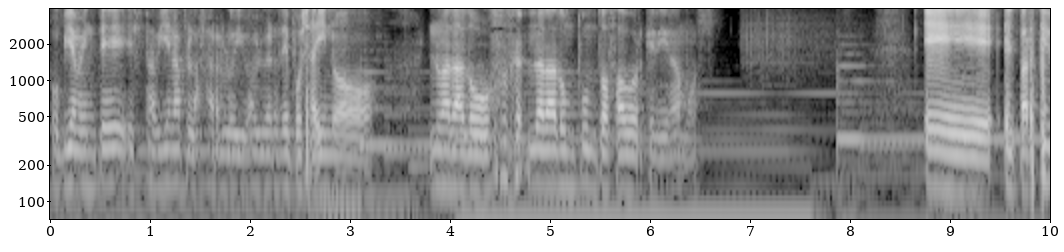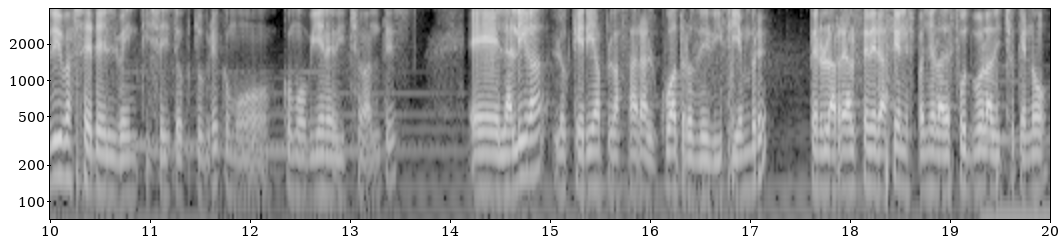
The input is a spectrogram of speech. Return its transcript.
Obviamente está bien aplazarlo y Valverde pues ahí no no ha dado no ha dado un punto a favor que digamos. Eh, el partido iba a ser el 26 de octubre, como, como bien he dicho antes. Eh, la liga lo quería aplazar al 4 de diciembre, pero la Real Federación Española de Fútbol ha dicho que no,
